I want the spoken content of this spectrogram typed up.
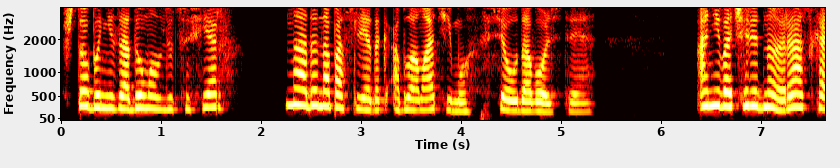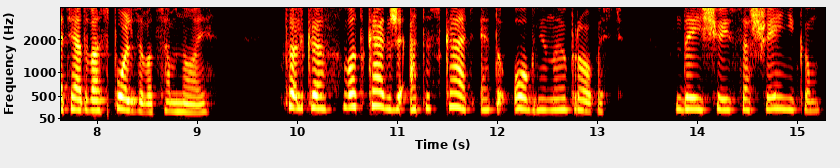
Что бы ни задумал Люцифер, надо напоследок обломать ему все удовольствие. Они в очередной раз хотят воспользоваться мной. Только вот как же отыскать эту огненную пропасть? Да еще и с ошейником.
